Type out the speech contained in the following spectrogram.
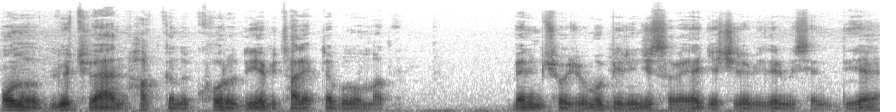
onu lütfen hakkını koru diye bir talepte bulunmadı. Benim çocuğumu birinci sıraya geçirebilir misin diye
